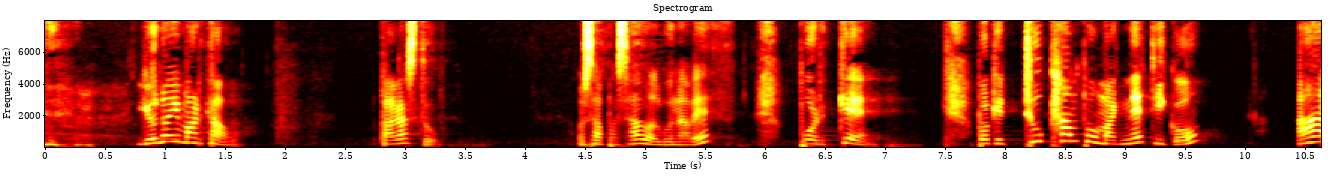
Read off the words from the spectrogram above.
Yo no he marcado. Pagas tú. ¿Os ha pasado alguna vez? ¿Por qué? Porque tu campo magnético ha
